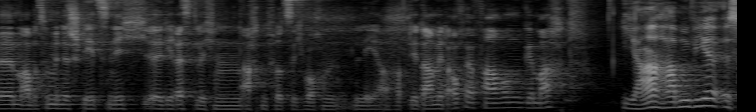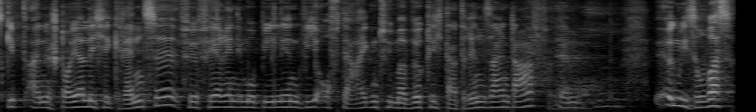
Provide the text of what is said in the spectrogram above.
Ähm, aber zumindest steht es nicht äh, die restlichen 48 Wochen leer. Habt ihr damit auch Erfahrungen gemacht? Ja, haben wir. Es gibt eine steuerliche Grenze für Ferienimmobilien, wie oft der Eigentümer wirklich da drin sein darf. Ähm, irgendwie sowas.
